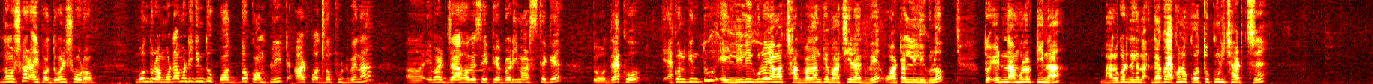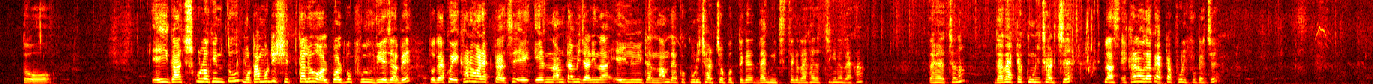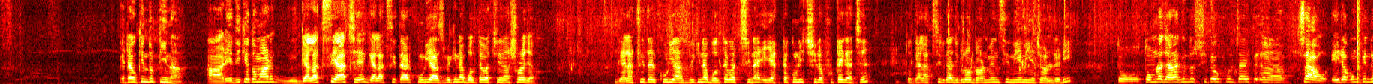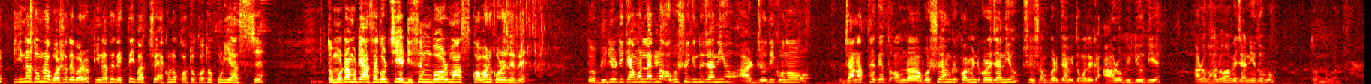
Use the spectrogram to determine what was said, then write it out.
নমস্কার, আমি পদ্মবাণী সৌরভ। বন্ধুরা, মোটামুটি কিন্তু পদ্ম কমপ্লিট আর পদ্ম ফুটবে না। এবার যা হবে সেই ফেব্রুয়ারি মার্চ থেকে। তো দেখো, এখন কিন্তু এই লিলিগুলোই আমার ছাদ বাগানকে বাঁচিয়ে রাখবে ওয়াটার লিলিগুলো। তো এর নাম হলো টিনা। ভালো করে দেখে দেখো এখনও কত কুঁড়ি ছাড়ছে। তো এই গাছগুলো কিন্তু মোটামুটি শীতকালেও অল্প অল্প ফুল দিয়ে যাবে। তো দেখো, এখানেও আর একটা আছে এর নামটা আমি জানি না। এই লিলিটার নাম দেখো, কুড়ি ছাড়ছে ওপর থেকে। দেখ, নিচ থেকে দেখা যাচ্ছে কিনা, দেখা। দেখা যাচ্ছে না? দেখো, একটা কুড়ি ছাড়ছে। প্লাস এখানেও দেখো, একটা ফুল ফুটেছে। এটাও কিন্তু টিনা। আর এদিকে তোমার গ্যালাক্সি আছে। গ্যালাক্সিতে আর কুঁড়ি আসবে কিনা বলতে পারছি না। সরে যা গ্যালাক্সিতে আর কুঁড়ি আসবে কিনা বলতে পারছি না। এই একটা কুড়ি ছিল, ফুটে গেছে। তো গ্যালাক্সির গাছগুলো ডরমেন্সি নিয়ে নিয়েছে অলরেডি তো তোমরা যারা কিন্তু শীতেও ফুল চাইতে চাও, এইরকম কিন্তু টিনা তোমরা বসাতে পারো। টিনাতে দেখতেই পাচ্ছ এখনও কত কত কুঁড়ি আসছে। তো মোটামুটি আশা করছি এ ডিসেম্বর মাস কভার করে দেবে। তো ভিডিওটি কেমন লাগল অবশ্যই কিন্তু জানিও। আর যদি কোনো জানার থাকে, তো আমরা অবশ্যই আমাকে কমেন্ট করে জানিও। সেই সম্পর্কে আমি তোমাদেরকে আরও ভিডিও দিয়ে আরও ভালোভাবে জানিয়ে দেবো। ধন্যবাদ।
